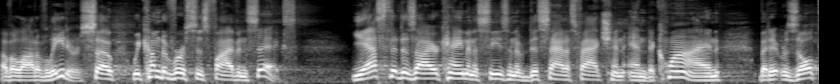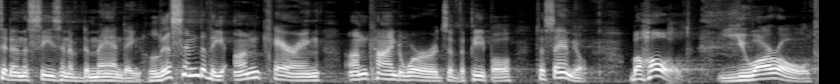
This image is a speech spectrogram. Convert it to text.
of a lot of leaders. So we come to verses 5 and 6. Yes, the desire came in a season of dissatisfaction and decline, but it resulted in a season of demanding. Listen to the uncaring, unkind words of the people to Samuel Behold, you are old,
